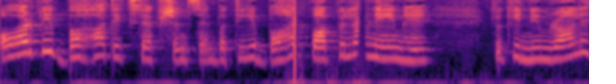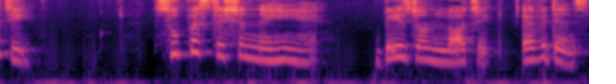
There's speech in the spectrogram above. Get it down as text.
और भी बहुत एक्सेप्शन है। बट ये बहुत पॉपुलर नेम है, क्योंकि न्यूमरोलॉजी सुपरस्टिशन नहीं है। बेस्ड ऑन लॉजिक एविडेंस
